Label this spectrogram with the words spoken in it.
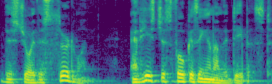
this joy, this third one, and he's just focusing in on the deepest.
